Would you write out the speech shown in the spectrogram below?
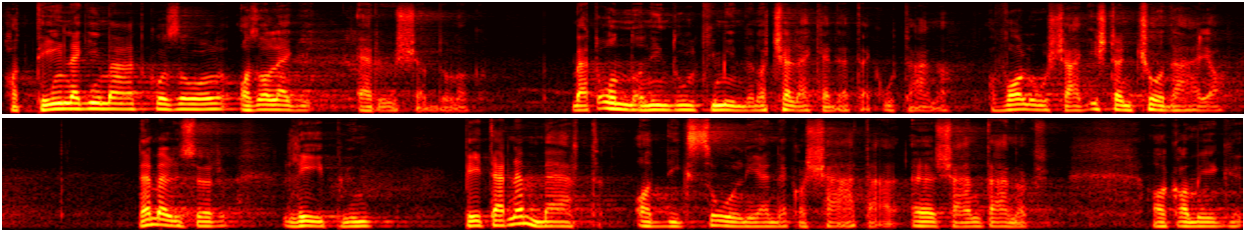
Ha tényleg imádkozol, az a legerősebb dolog. Mert onnan indul ki minden, a cselekedetek utána. A valóság, Isten csodája. Nem először lépünk. Péter nem mert addig szólni ennek a sátá, sántának, amíg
